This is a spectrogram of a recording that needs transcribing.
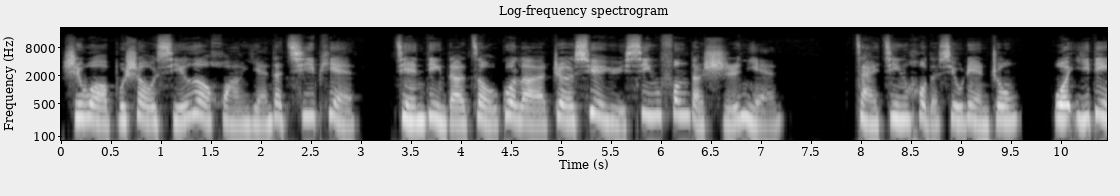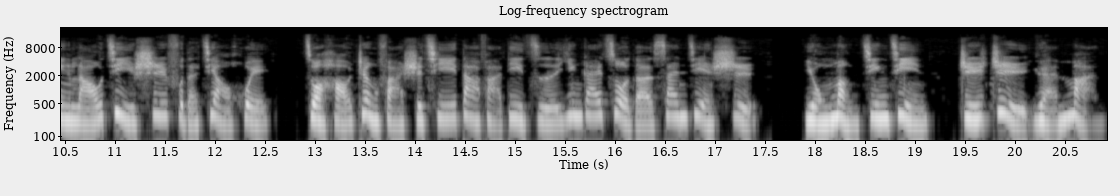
使我不受邪恶谎言的欺骗，坚定地走过了这血雨腥风的十年。在今后的修炼中，我一定牢记师父的教诲，做好正法时期大法弟子应该做的三件事，勇猛精进，直至圆满。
